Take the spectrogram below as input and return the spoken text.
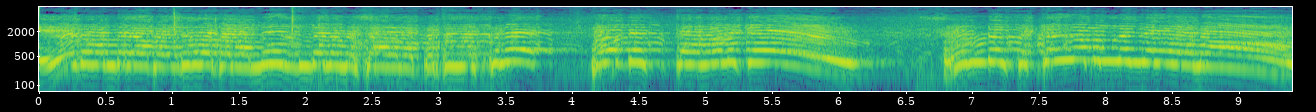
ఏడు వందల యాభై అడుగుల దూరాన్ని రెండు నిమిషాలను పూర్తి చేసుకుని మొదటి స్థానానికి రెండు సెకండ్ల ముందంజలో ఉన్నాయి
